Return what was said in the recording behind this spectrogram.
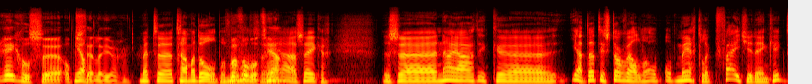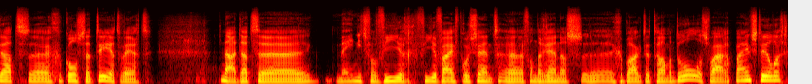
regels eh, op te Ja. stellen, Jurgen. Met eh, tramadol bijvoorbeeld. Bijvoorbeeld, ja. ja, zeker. Dus uh, nou ja, ik, uh, ja, dat is toch wel een op opmerkelijk feitje, denk ik, dat uh, geconstateerd werd. Nou, dat, ik meen niet van 4, 4 5 procent van de renners gebruikte tramadol, een zware pijnstiller.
